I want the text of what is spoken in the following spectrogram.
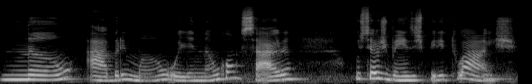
não abre mão, ou ele não consagra os seus bens espirituais.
